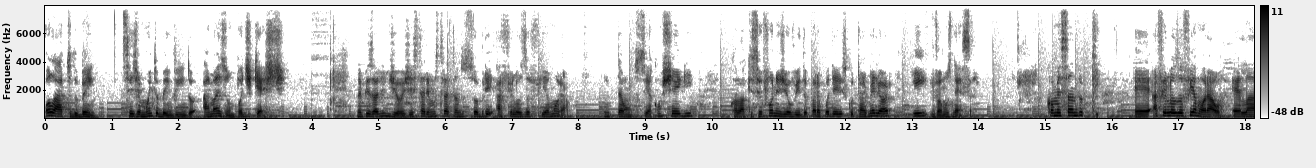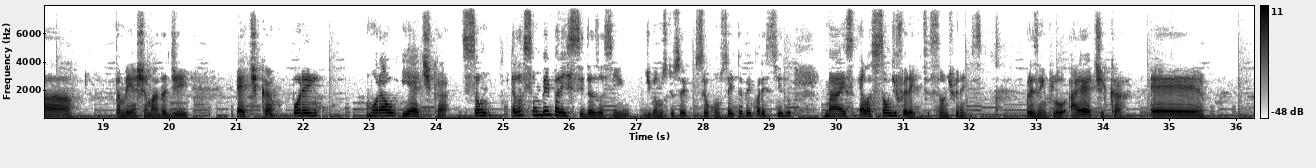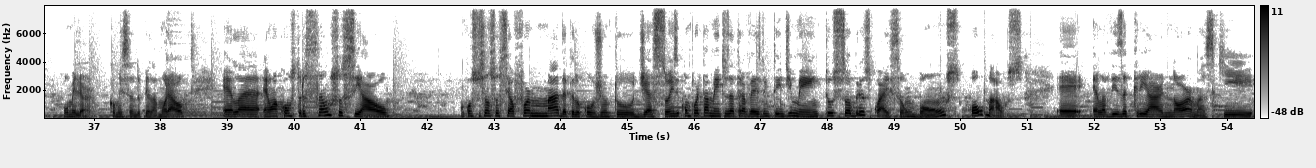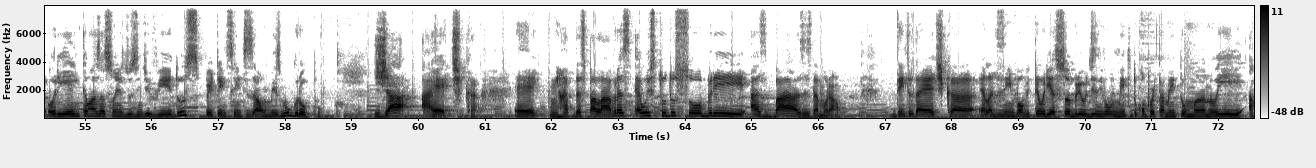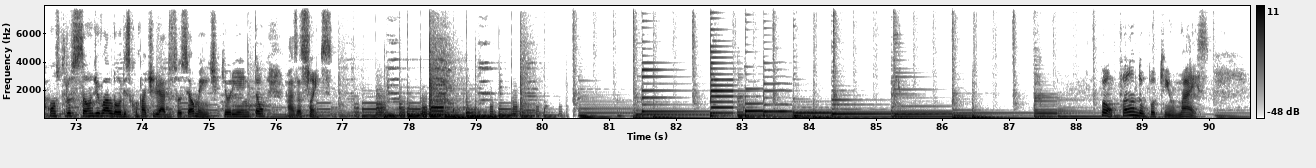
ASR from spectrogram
Olá, tudo bem? Seja muito bem-vindo a mais um podcast. No episódio de hoje estaremos tratando sobre a filosofia moral. Então, se aconchegue, coloque seu fone de ouvido para poder escutar melhor e vamos nessa. Começando aqui, é, a filosofia moral, ela também é chamada de ética, porém moral e ética são elas são bem parecidas assim, digamos que o seu, seu conceito é bem parecido, mas elas são diferentes, são diferentes. Por exemplo, a ética é ou melhor, começando pela moral, ela é uma construção social uma construção social formada pelo conjunto de ações e comportamentos através do entendimento sobre os quais são bons ou maus. É, ela visa criar normas que orientam as ações dos indivíduos pertencentes a um mesmo grupo. Já a ética, é, em rápidas palavras, é o estudo sobre as bases da moral Dentro da ética, ela desenvolve teorias sobre o desenvolvimento do comportamento humano e a construção de valores compartilhados socialmente que orientam as ações. Falando um pouquinho mais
